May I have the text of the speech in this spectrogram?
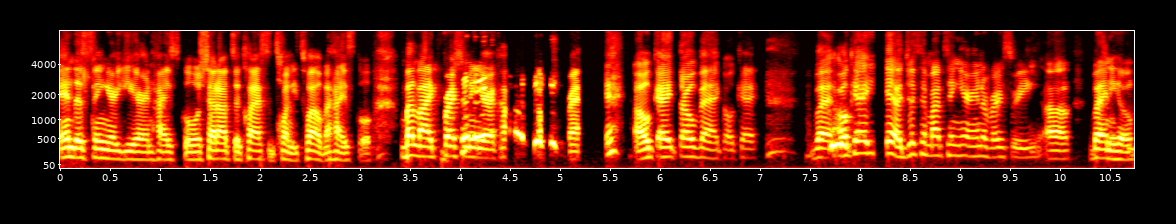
in the senior year in high school. Shout out to class of 2012 in high school. But like freshman year of college, okay, throwback, okay. But okay, yeah, just hit my 10 year anniversary. Uh, but anywho,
